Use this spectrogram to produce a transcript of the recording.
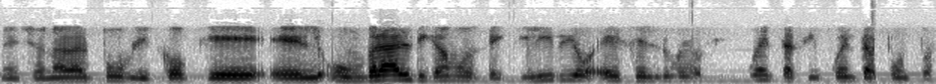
mencionar al público que el umbral, digamos, de equilibrio es el número 50, 50 puntos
